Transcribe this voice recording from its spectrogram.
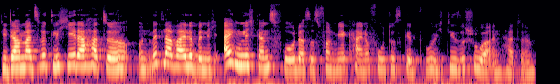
die damals wirklich jeder hatte. Und mittlerweile bin ich eigentlich ganz froh, dass es von mir keine Fotos gibt, wo ich diese Schuhe anhatte.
